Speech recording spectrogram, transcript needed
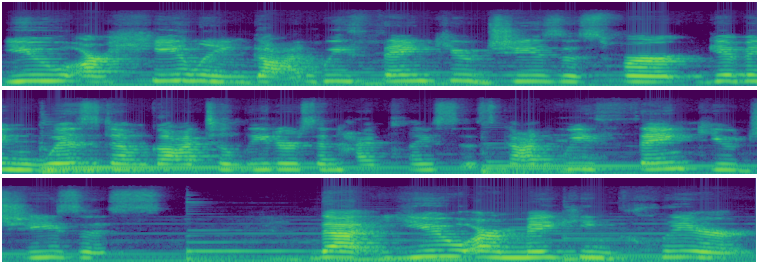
you are healing, God. We thank you, Jesus, for giving wisdom, God, to leaders in high places. God, we thank you, Jesus, that you are making clear.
